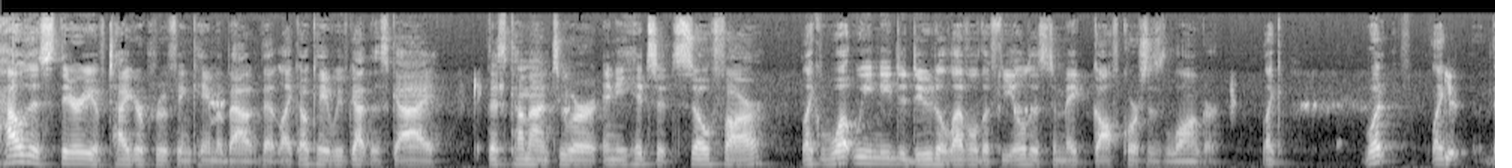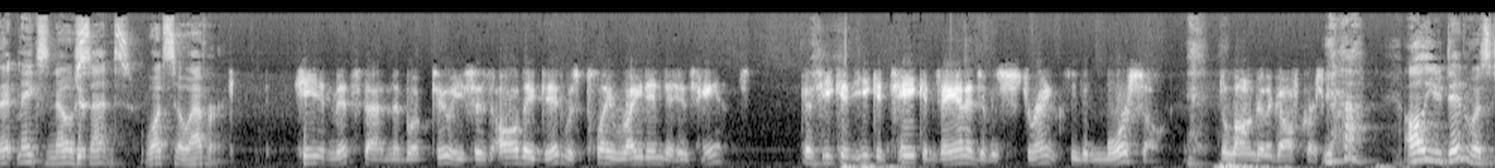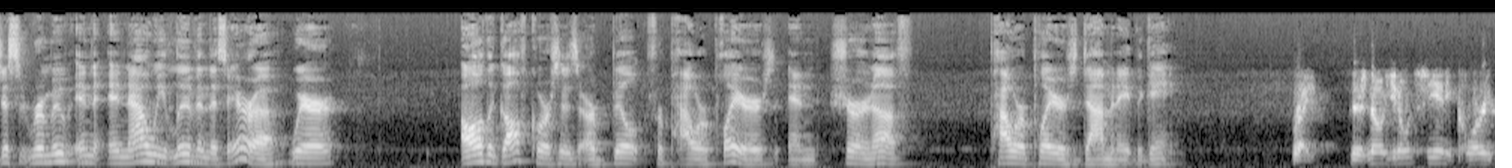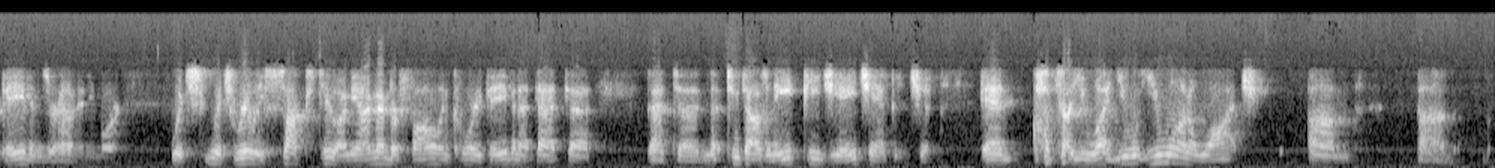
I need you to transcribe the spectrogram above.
how this theory of tiger proofing came about that like okay we've got this guy that's come on tour and he hits it so far like what we need to do to level the field is to make golf courses longer. Like what like that makes no sense whatsoever. He admits that in the book too. He says all they did was play right into his hands because he could he could take advantage of his strength even more so the longer the golf course got. yeah all you did was just remove and and now we live in this era where all the golf courses are built for power players and sure enough power players dominate the game. Right. There's no you don't see any corey pavins around anymore which which really sucks too. I mean i remember following corey pavin at that uh, that uh, 2008 pga championship. And i'll tell you what you you want to watch um, uh,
